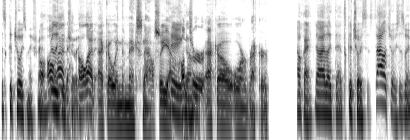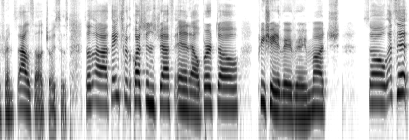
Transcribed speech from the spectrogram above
That's a good choice, my friend. I'll, I'll really add, good choice. I'll add Echo in the mix now. So yeah, you go. Hunter, Echo, or Wrecker. Okay, no, I like that. It's good choices. Solid choices, my friend. Solid, solid choices. So uh thanks for the questions, Jeff and Alberto. Appreciate it very, very much. So that's it.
